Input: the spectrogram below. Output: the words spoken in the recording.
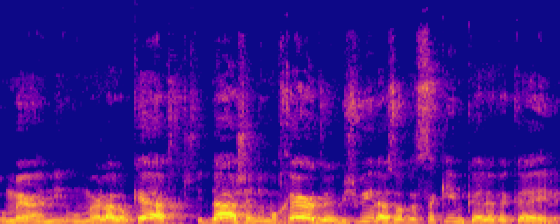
אומר, אני אומר ללוקח, שתדע שאני מוכר את זה בשביל לעשות עסקים כאלה וכאלה,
